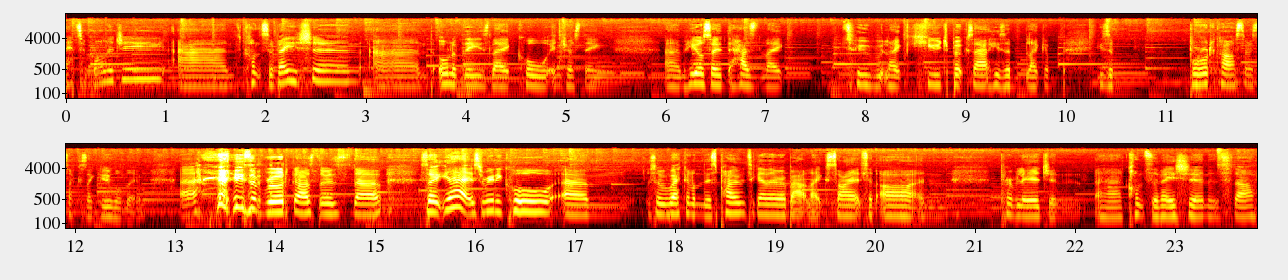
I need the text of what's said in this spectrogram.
entomology and conservation and all of these like cool, interesting. Um, he also has like two like huge books out. He's a like a he's a broadcaster and stuff because I googled him. Uh, he's a broadcaster and stuff. So yeah, it's really cool. Um, so we're working on this poem together about like science and art and privilege and uh, conservation and stuff.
